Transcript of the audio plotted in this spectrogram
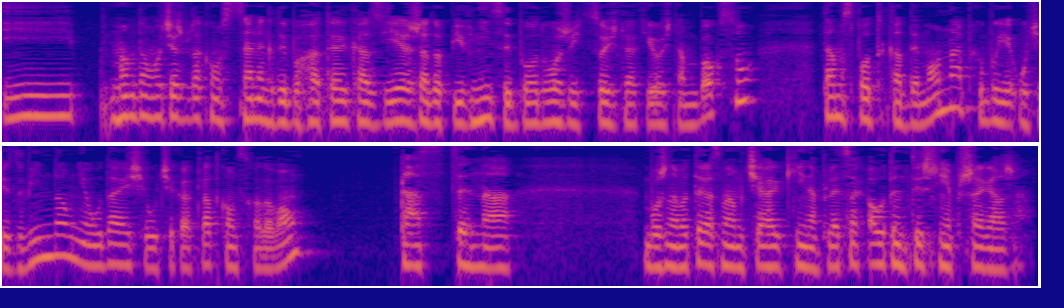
i mam tam chociażby taką scenę, gdy bohaterka zjeżdża do piwnicy, by odłożyć coś do jakiegoś tam boksu tam spotka demona, próbuje uciec windą, nie udaje się, ucieka klatką schodową. Ta scena, boże, nawet teraz mam ciarki na plecach, autentycznie przeraża.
